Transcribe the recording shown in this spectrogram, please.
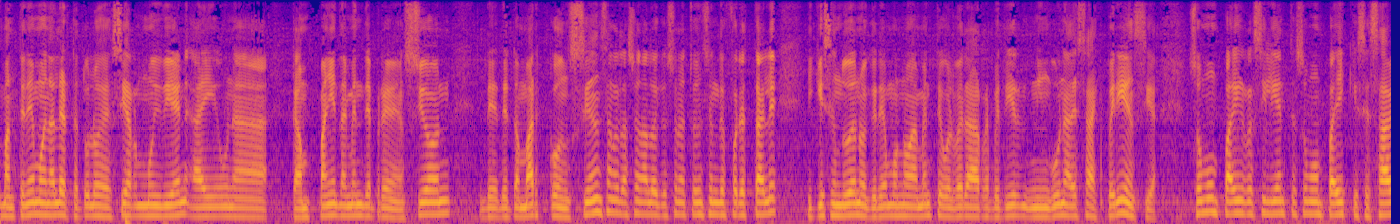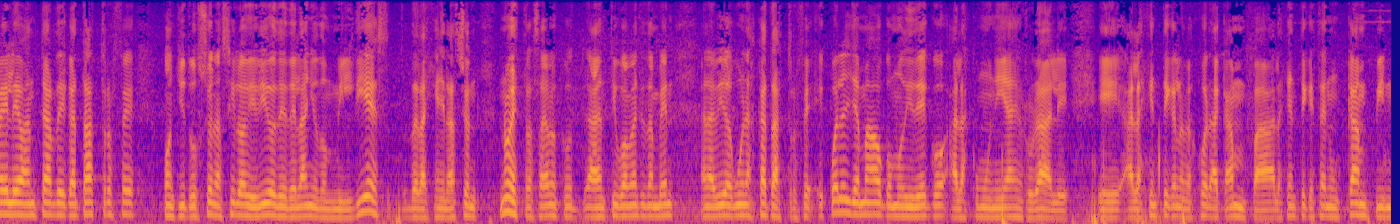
mantenemos en alerta. Tú lo decías muy bien, hay una campaña también de prevención, de, tomar conciencia en relación a lo que son estos incendios forestales y que sin duda no queremos nuevamente volver a repetir ninguna de esas experiencias. Somos un país resiliente, somos un país que se sabe levantar de catástrofe, Constitución así lo ha vivido desde el año 2010, de la generación nuestra. Sabemos que antiguamente también han habido algunas catástrofes. ¿Cuál es el llamado como Dideco a las comunidades rurales, eh, a la gente que a lo mejor acampa, a la gente que está en un camping,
